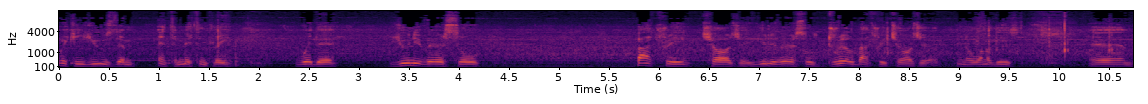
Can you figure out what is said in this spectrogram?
we can use them intermittently with a universal battery charger, universal drill battery charger, you know, one of these, um,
